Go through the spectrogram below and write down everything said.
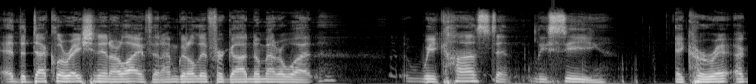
Uh, the declaration in our life that I'm going to live for God no matter what, we constantly see a, courage, a,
